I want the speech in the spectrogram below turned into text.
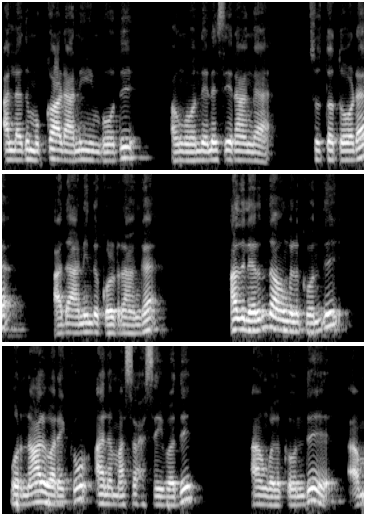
அல்லது முக்காடு அணியும் போது அவங்க வந்து என்ன செய்கிறாங்க சுத்தத்தோட அதை அணிந்து கொள்றாங்க. அதிலிருந்து அவங்களுக்கு வந்து ஒரு நாள் வரைக்கும் அதில் மசக செய்வது அவங்களுக்கு வந்து அஹ்,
